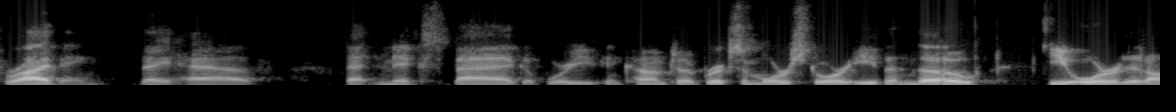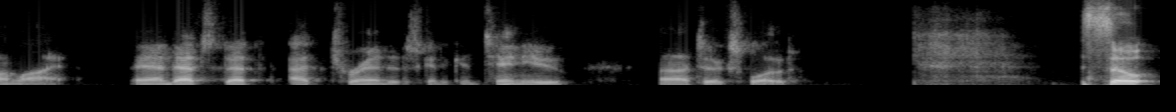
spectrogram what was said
thriving. They have that mixed bag of where you can come to a bricks and mortar store, even though you ordered it online and that's that that trend is going to continue uh, to explode. So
